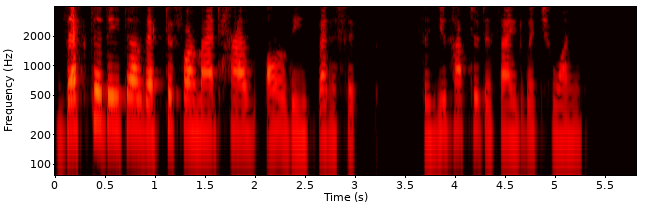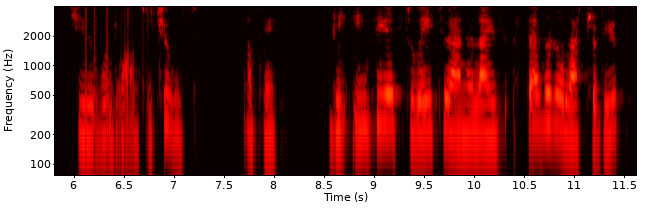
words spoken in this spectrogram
vector data, vector format has all these benefits. So you have to decide which one you would want to choose. Okay. The easiest way to analyze several attributes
